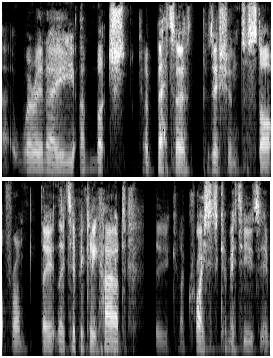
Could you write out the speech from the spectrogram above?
uh, were in a, a much kind of better position to start from. They they typically had the kind of crisis committees in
